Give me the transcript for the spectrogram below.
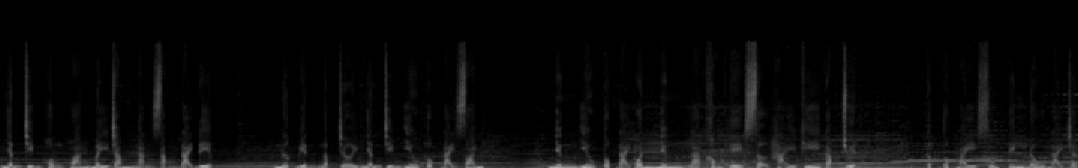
Nhấn chìm hồng hoang mấy trăm ngàn dặm đại địa. Nước biển ngập trời nhấn chìm yêu tộc đại doanh. Nhưng yêu tộc đại quân nhưng là không hề sợ hãi khi gặp chuyện. Cấp tốc bay xuống tinh đấu đại trận.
